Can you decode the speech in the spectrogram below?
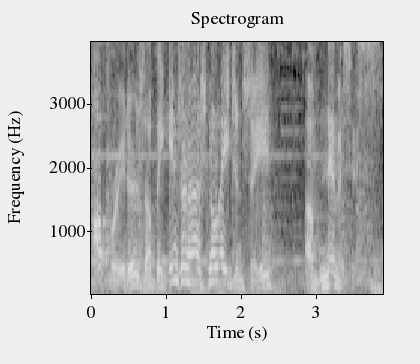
Operators of the International Agency of Nemesis.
